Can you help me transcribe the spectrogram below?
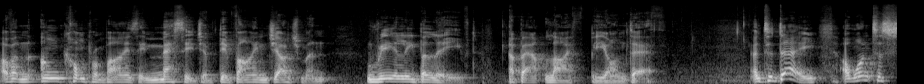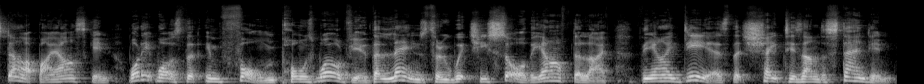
of an uncompromising message of divine judgment, really believed about life beyond death. And today, I want to start by asking what it was that informed Paul's worldview, the lens through which he saw the afterlife, the ideas that shaped his understanding.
